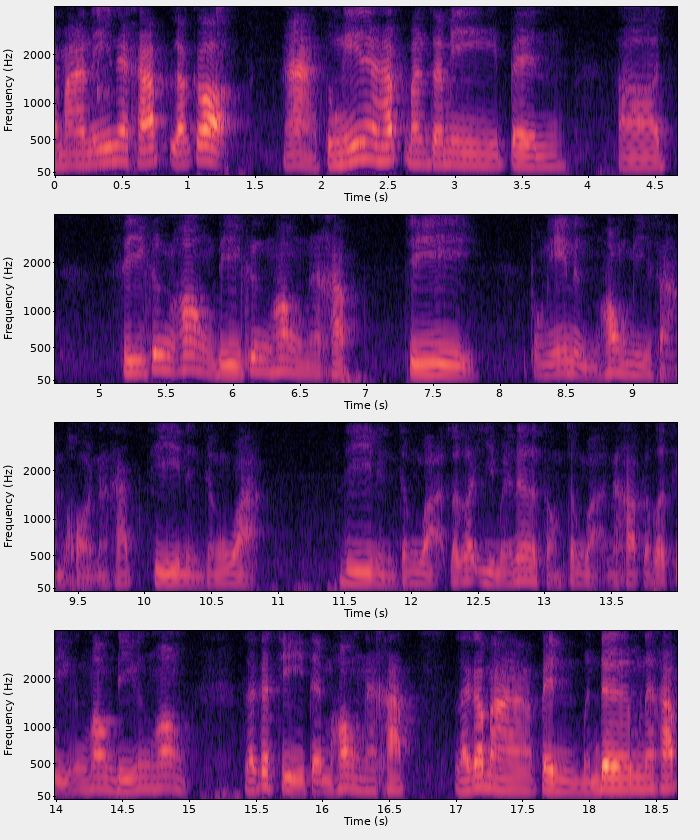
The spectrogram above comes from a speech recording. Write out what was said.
ประมาณนี้นะครับ แล้วก็อ่าตรงนี้นะครับมันจะมีเป็นอ่า C ครึ่งห้อง D ครึ่งห้องนะครับ G ตรงนี้ 1 ห้องมี 3 คอร์ดนะครับ G 1 จังหวะ D 1 จังหวะ แล้วก็ E minor 2 จังหวะนะครับแล้วก็ C ครึ่งห้อง D ครึ่งห้อง แล้วก็ G เต็มห้องนะครับแล้วก็มาเป็นเหมือนเดิมนะครับ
